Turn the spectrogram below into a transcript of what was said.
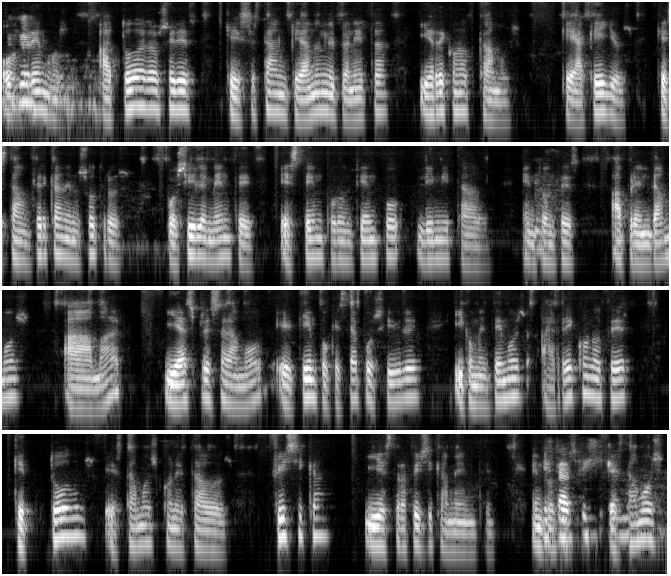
honremos a todos los seres que se están quedando en el planeta y reconozcamos que aquellos que están cerca de nosotros posiblemente estén por un tiempo limitado. Entonces, aprendamos a amar y a expresar amor el tiempo que sea posible y comencemos a reconocer que todos estamos conectados física y extrafísicamente. Entonces, que estamos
